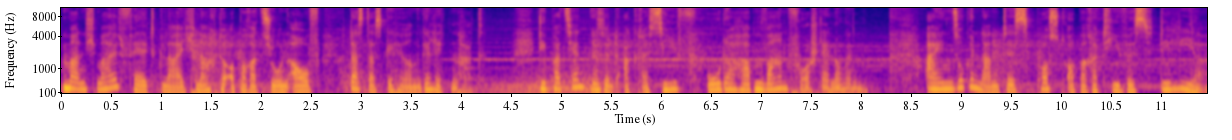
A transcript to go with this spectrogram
Manchmal fällt gleich nach der Operation auf, dass das Gehirn gelitten hat. Die Patienten sind aggressiv oder haben Wahnvorstellungen. Ein sogenanntes postoperatives Delir.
